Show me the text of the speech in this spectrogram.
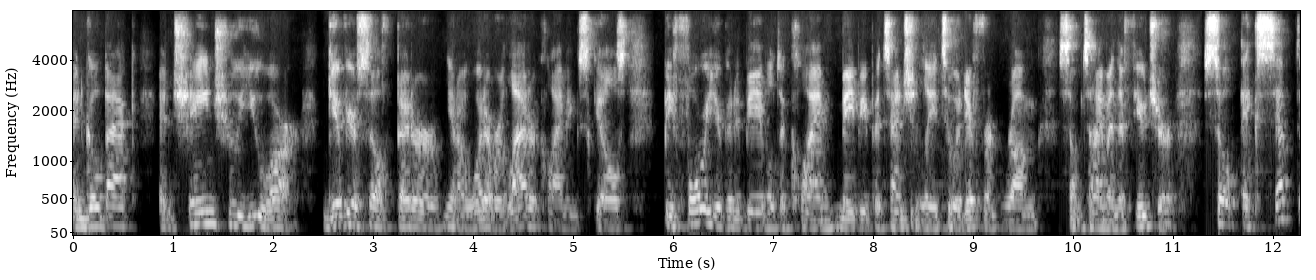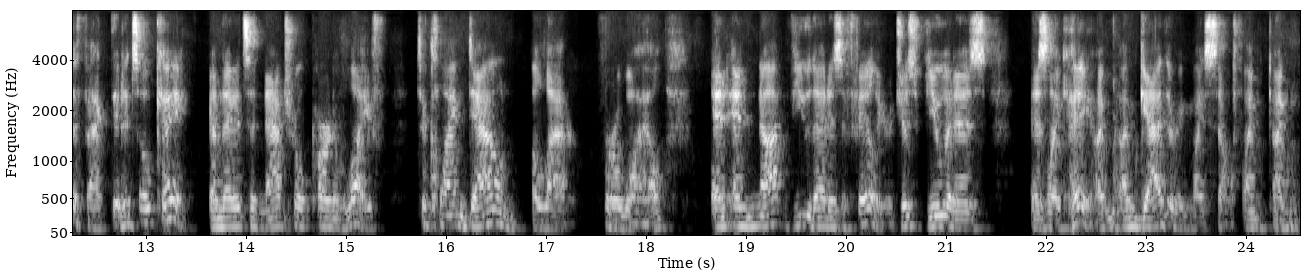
and go back and change who you are. Give yourself better, you know, whatever ladder climbing skills before you're going to be able to climb maybe potentially to a different rung sometime in the future. So accept the fact that it's okay and that it's a natural part of life to climb down a ladder for a while and and not view that as a failure. Just view it as as like, hey, I'm, I'm gathering myself. I'm, I'm,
